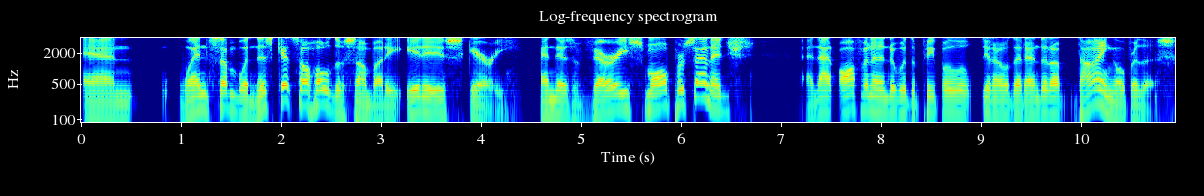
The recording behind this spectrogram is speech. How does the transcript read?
and when some, when this gets a hold of somebody, it is scary. And there's a very small percentage, and that often ended with the people, you know, that ended up dying over this.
